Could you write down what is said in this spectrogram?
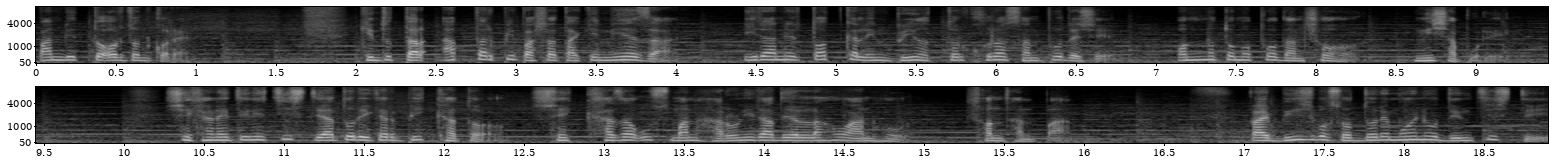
পাণ্ডিত্য অর্জন করেন। কিন্তু তার আত্মার পিপাসা তাকে নিয়ে যায় ইরানের তৎকালীন বৃহত্তর খুরাসান প্রদেশের অন্যতম প্রধান শহর, নিশাপুরে। সেখানে তিনি চিস্তিয়া তরিকার বিখ্যাত শেখ খাজা উসমান হারুনি রাদিয়াল্লাহ আনহুর সন্ধান পান। প্রায় বিশ বছর ধরে মঈনুদ্দিন চিস্তি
